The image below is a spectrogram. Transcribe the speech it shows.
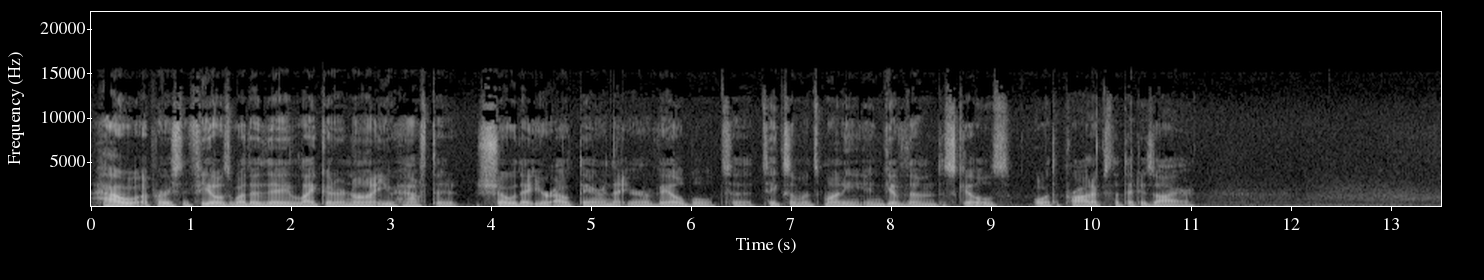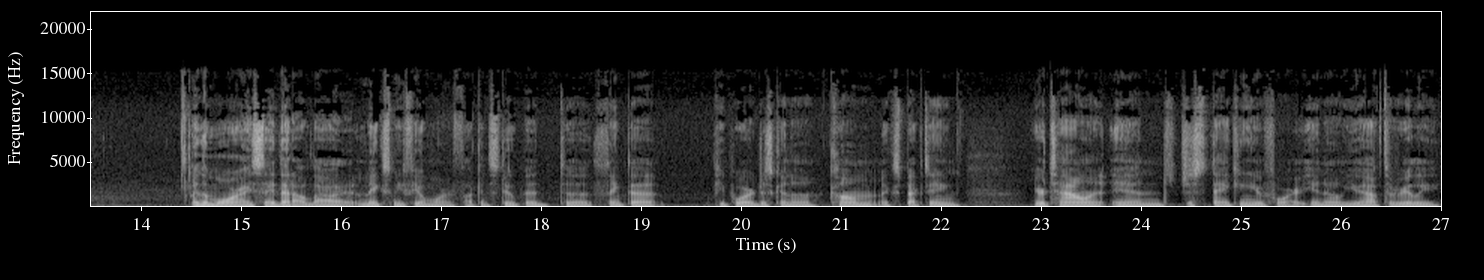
how a person feels, whether they like it or not. You have to show that you're out there and that you're available to take someone's money and give them the skills or the products that they desire. And the more I say that out loud, it makes me feel more fucking stupid to think that people are just gonna come expecting your talent and just thanking you for it. You know, you have to really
